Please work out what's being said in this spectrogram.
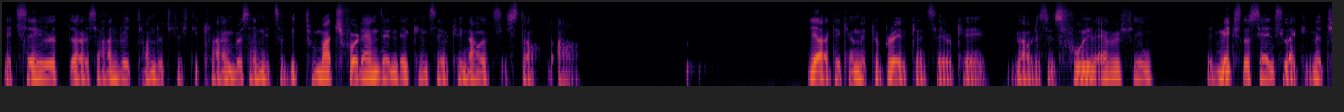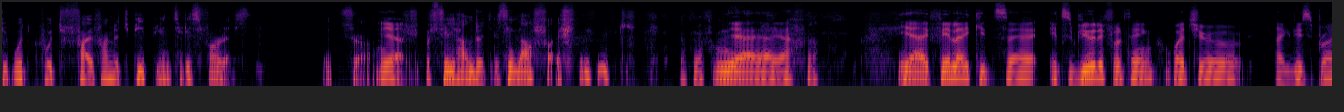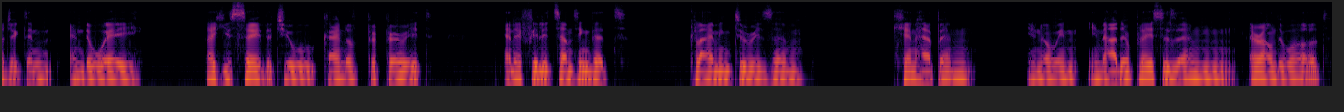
let's say that there's 100, 150 climbers and it's a bit too much for them, then they can say, okay, now it's stop. Uh, yeah, they can make a break and say, okay, now this is full, everything. It makes no sense like that you would put 500 people into this forest. It's uh, Yeah. 300 is enough, I think. Yeah, yeah, yeah. Yeah, I feel like it's a it's a beautiful thing what you like this project and and the way like you say that you kind of prepare it. And I feel it's something that climbing tourism can happen, you know, in in other places and around the world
